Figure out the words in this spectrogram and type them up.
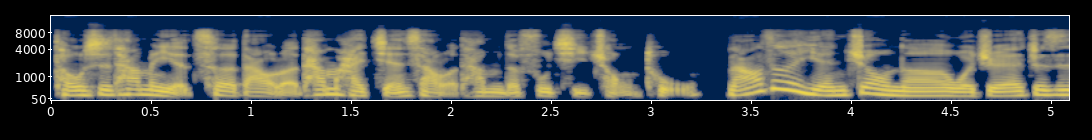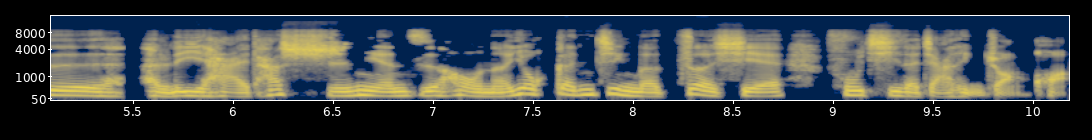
同时他们也测到了，他们还减少了他们的夫妻冲突。然后这个研究呢，我觉得就是很厉害。他十年之后呢，又跟进了这些夫妻的家庭状况。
